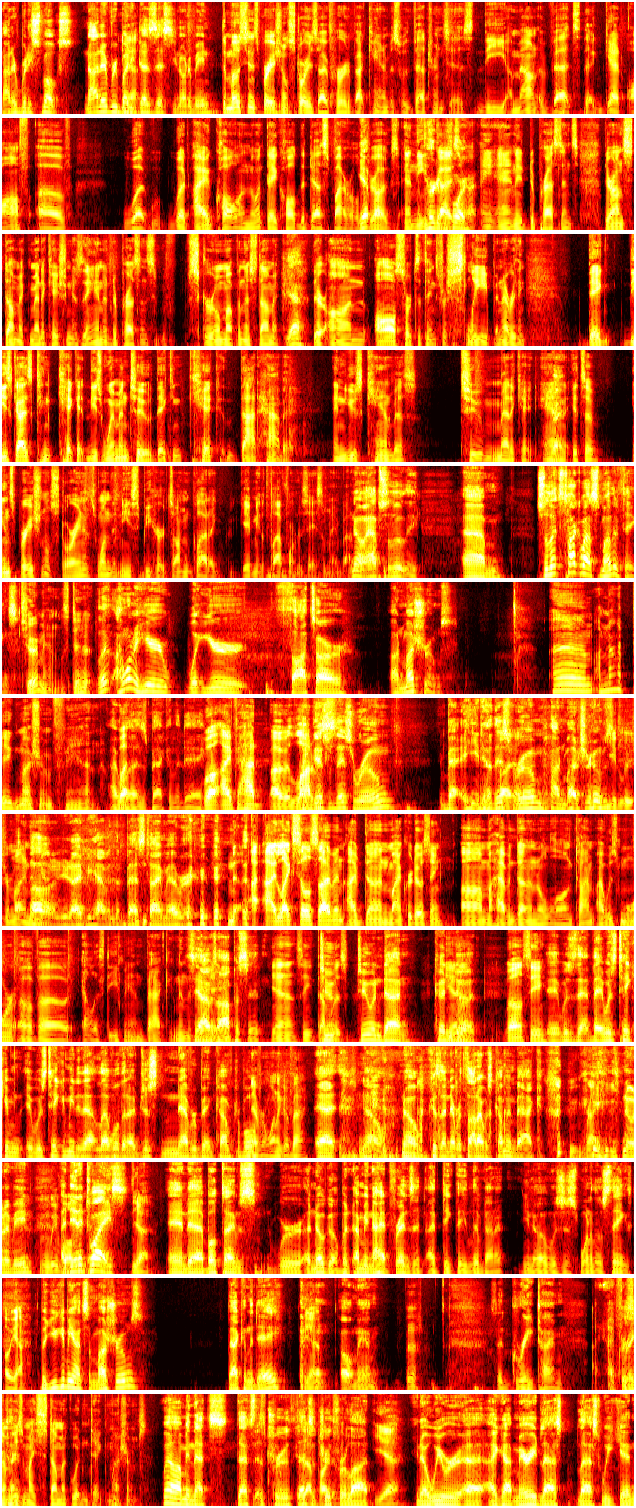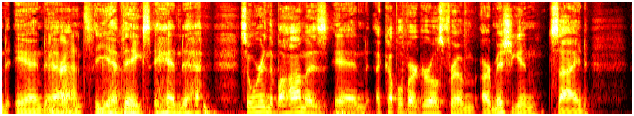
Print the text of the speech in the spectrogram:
not everybody smokes. Not everybody Yeah. does this. You know what I mean? the most inspirational stories I've heard about cannabis with veterans is the amount of vets that get off of what what I call and what they call the death spiral of Yep. drugs. And these guys are antidepressants. They're on stomach medication because the antidepressants screw them up in the stomach. Yeah. They're on all sorts of things for sleep and everything. they these guys can kick it. These women too. They can kick that habit and use cannabis to medicate, and Right. it's a inspirational story, and it's one that needs to be heard. So I'm glad I gave me the platform to say something about it. No, absolutely. Um, so let's talk about some other things. Sure, man. Let's do it. Let, I want to hear what your thoughts are on mushrooms. Um, I'm not a big mushroom fan. I was back in the day. Well, I've had a lot like of this ex- this room, you know, this Oh, room on mushrooms. You'd lose your mind. in Oh, dude, I'd be having the best time ever. No, I, I like psilocybin. I've done microdosing. Um, I haven't done it in a long time. I was more of a LSD fan back in the see, day. I was opposite. Yeah, see, that Two, was two and done. Couldn't yeah. do it. Well, see, It was that it was taking it was taking me to that level that I've just never been comfortable. never want to go back. Uh, no, no, because I never thought I was coming back. Right. you know what I mean? I did it twice. Yeah. And uh, both times were a no go. But I mean, I had friends that I think they lived on it. You know, it was just one of those things. Oh yeah. But you give me on some mushrooms back in the day. Yeah. Oh man, Ugh. it's a great time. I, I, for Great some time. reason, my stomach wouldn't take mushrooms. Well, I mean that's that's the Is- truth. That's that the truth for a lot. Yeah. You know, we were. Uh, I got married last last weekend, and um, yeah, thanks. And uh, so we're in the Bahamas, and a couple of our girls from our Michigan side,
